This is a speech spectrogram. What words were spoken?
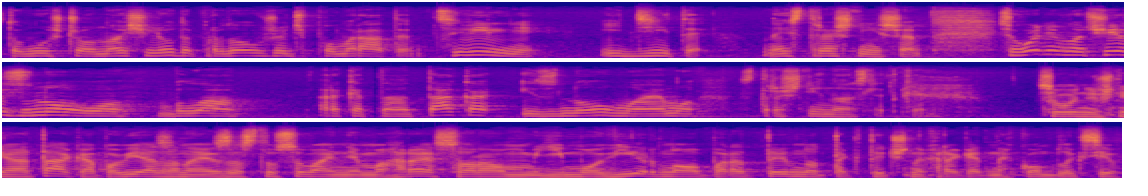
тому що наші люди продовжують помирати. Цивільні і діти найстрашніше. Сьогодні вночі знову була ракетна атака, і знову маємо страшні наслідки. Сьогоднішня атака пов'язана із застосуванням агресором ймовірно оперативно-тактичних ракетних комплексів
